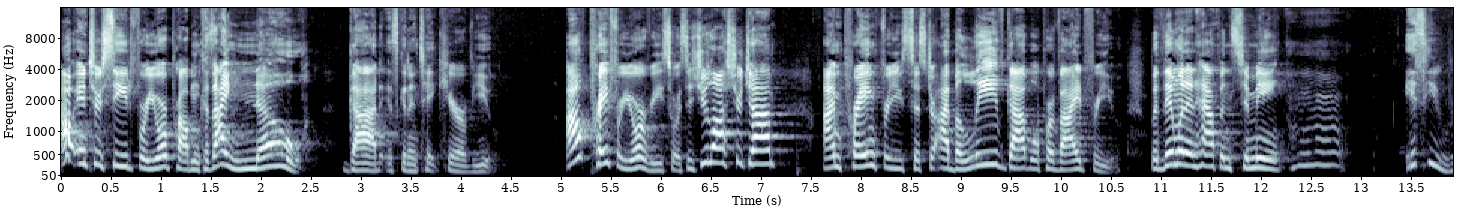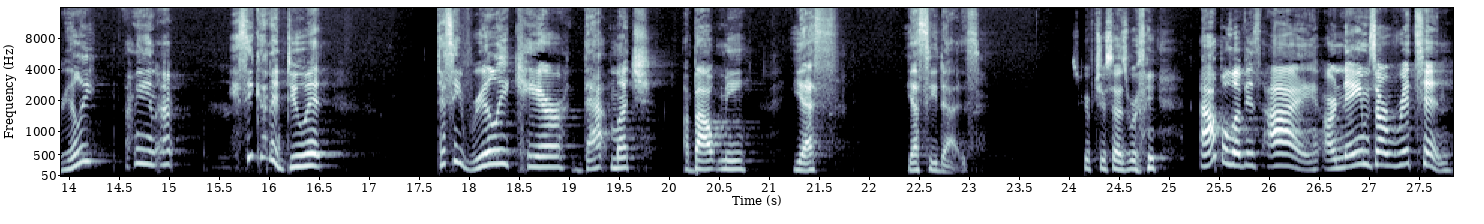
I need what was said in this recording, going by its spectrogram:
I'll intercede for your problem because I know God is going to take care of you. I'll pray for your resources. You lost your job? I'm praying for you, sister. I believe God will provide for you. But then when it happens to me, mm, is he really? I mean, I, is he going to do it? Does he really care that much about me? Yes, yes, he does. Scripture says we're the apple of his eye. Our names are written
